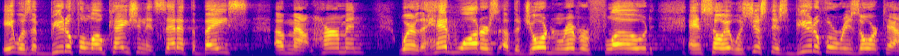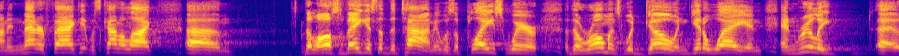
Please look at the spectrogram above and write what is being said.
It was a beautiful location. It set at the base of Mount Hermon where the headwaters of the Jordan River flowed. And so it was just this beautiful resort town. And matter of fact, it was kind of like. Um, the Las Vegas of the time. It was a place where the Romans would go and get away and, and really uh,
